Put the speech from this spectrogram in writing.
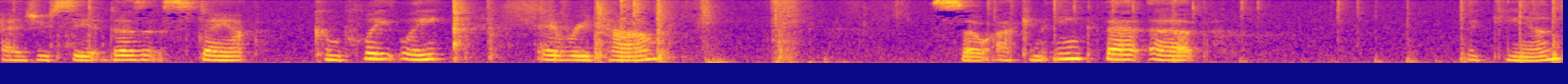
as you see, it doesn't stamp completely every time. So I can ink that up again.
